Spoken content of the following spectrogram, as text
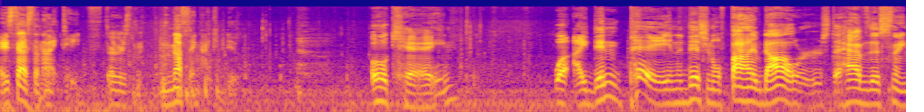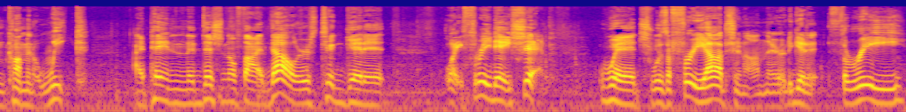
it says the 19th. There's nothing I can do." Okay. Well, I didn't pay an additional $5 to have this thing come in a week. I paid an additional $5 to get it like 3 day ship which was a free option on there to get it three,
